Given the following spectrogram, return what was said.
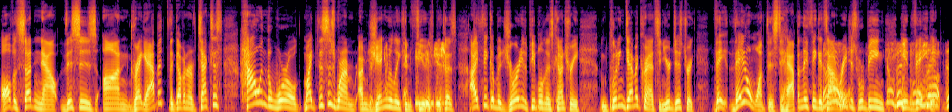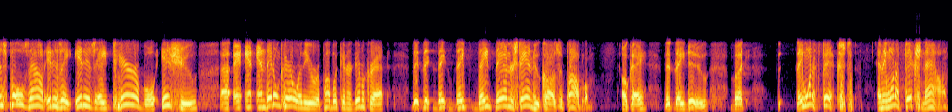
All of a sudden now, this is on Greg Abbott, the governor of Texas. How in the world, Mike, this is where I'm, I'm genuinely confused because I think a majority of the people in this country, including Democrats in your district, they, they don't want this to happen. They think it's No. outrageous. We're being No, invaded. Out, this pulls out. It is a it is a terrible issue, uh, and, and they don't care whether you're Republican or Democrat. They they they they they, understand who caused the problem. Okay, that they do, but they want it fixed. And they want it fixed now.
